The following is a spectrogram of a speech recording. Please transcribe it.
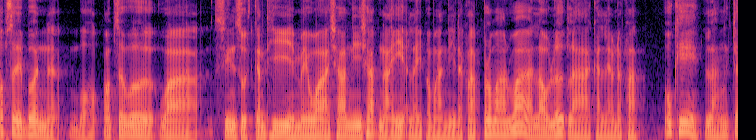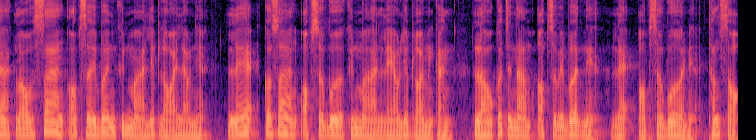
observable น่ะบอก observer ว่าสิ้นสุดกันทีไม่ว่าชาตินี้ชาติไหนอะไรประมาณนี้นะครับ ประมาณว่าเราเลิกลากันแล้วนะครับ โอเค หลังจากเราสร้าง observable ขึ้นมาเรียบร้อยแล้วเนี่ย และก็สร้าง observer ขึ้นมาแล้วเรียบร้อยเหมือนกัน เราก็จะนำ observable เนี่ยและ observer เนี่ยทั้งสอง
